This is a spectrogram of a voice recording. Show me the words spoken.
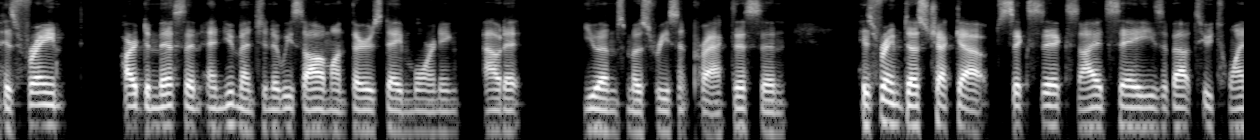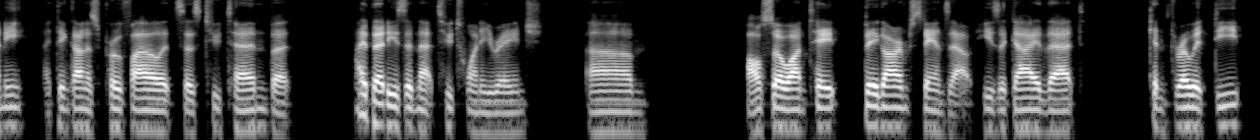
his frame, hard to miss. And, and you mentioned it. We saw him on Thursday morning out at UM's most recent practice. And his frame does check out six six. I'd say he's about 220. I think on his profile it says 210, but I bet he's in that 220 range. Um, also on tape, big arm stands out. He's a guy that can throw it deep,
